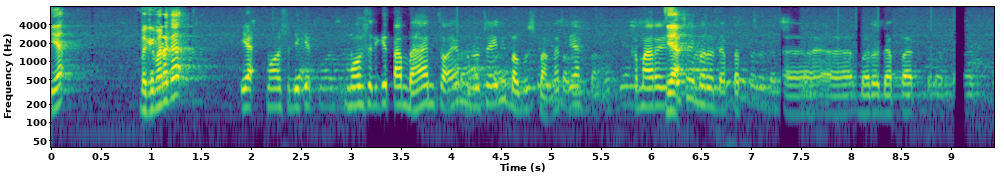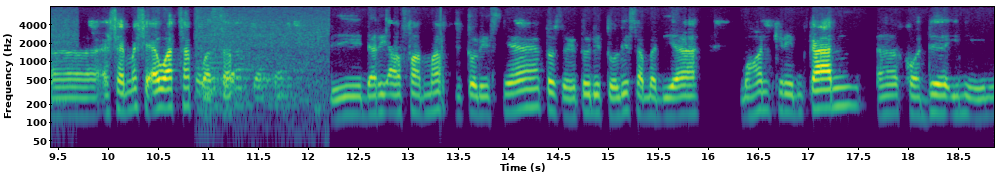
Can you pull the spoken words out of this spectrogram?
Ya, bagaimana kak? Ya, mau sedikit mau sedikit tambahan soalnya menurut saya ini bagus banget ya. Kemarin ya. itu saya baru dapat uh, baru dapat uh, eh, SMS ya eh, WhatsApp WhatsApp di dari Alfamart ditulisnya terus itu ditulis sama dia mohon kirimkan uh, kode ini ini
